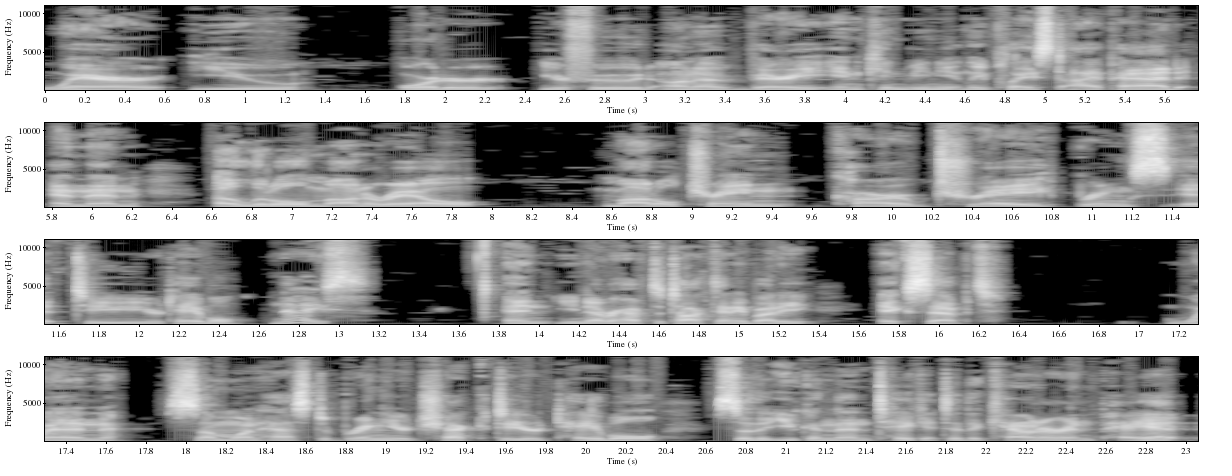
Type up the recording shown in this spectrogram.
where you order your food on a very inconveniently placed iPad, and then a little monorail model train car tray brings it to your table, nice. and you never have to talk to anybody except when someone has to bring your check to your table so that you can then take it to the counter and pay it.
